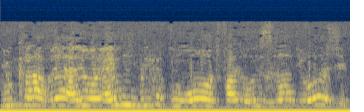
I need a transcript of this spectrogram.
E o cara vê, aí, aí um brinca com o outro, faz, o slam de hoje,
